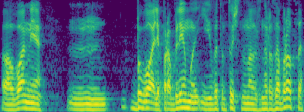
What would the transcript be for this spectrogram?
э, вами, бывали проблемы, и в этом точно нужно разобраться.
